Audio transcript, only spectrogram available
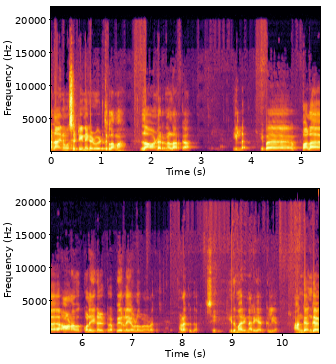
அண்ணா யூனிவர்சிட்டி நிகழ்வு எடுத்துக்கலாமா? லா ஆர்டர் நல்லா இருக்கா? இல்லை. இப்போ பல ஆணவ கொலைகள்ன்ற பேரில் எவ்வளவோ நடக்குது. நடக்குதா? சரி. இது மாதிரி நிறையா இருக்கு இல்லையா? அங்கங்கே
